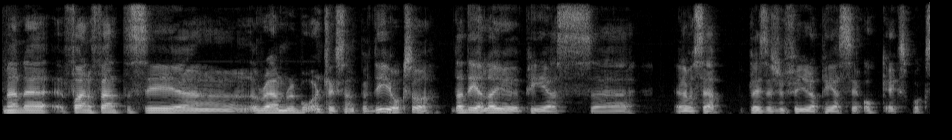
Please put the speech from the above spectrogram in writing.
men uh, Final Fantasy uh, Ram Reborn till exempel, det är ju också, där delar ju PS, uh, eller vad säger Playstation 4, PC och Xbox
